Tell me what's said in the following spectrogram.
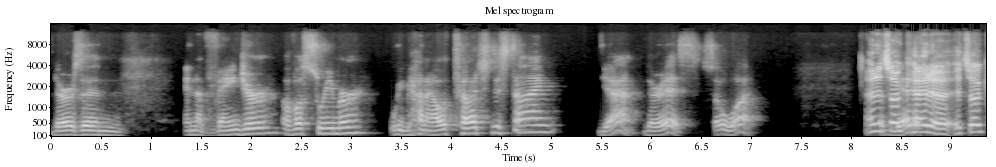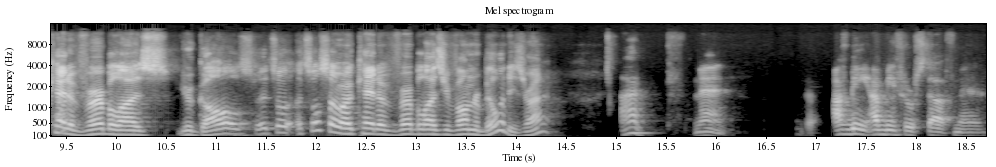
there's an an Avenger of a swimmer. We got out touch this time. Yeah, there is. So what? And it's okay it. to it's okay to verbalize your goals. It's it's also okay to verbalize your vulnerabilities, right? I man, I've been I've been through stuff, man.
